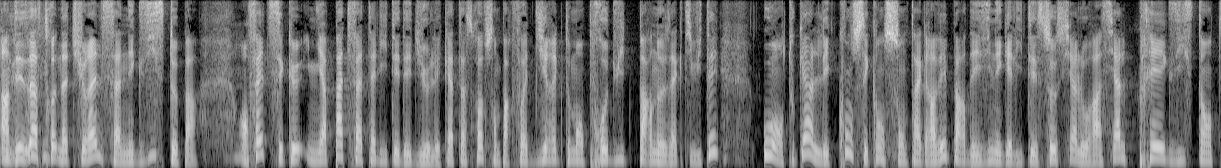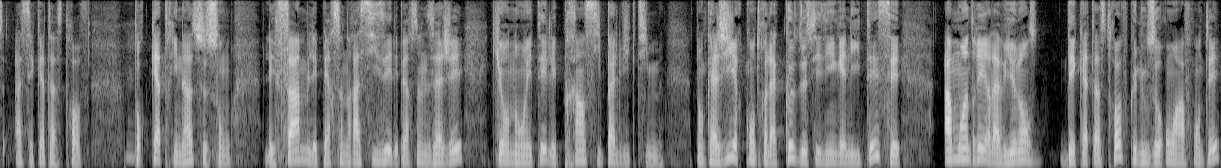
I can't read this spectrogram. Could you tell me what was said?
Un désastre naturel, ça n'existe pas. En fait, c'est qu'il n'y a pas de fatalité des dieux. Les catastrophes sont parfois directement produites par nos activités, ou en tout cas, les conséquences sont aggravées par des inégalités sociales ou raciales préexistantes à ces catastrophes. Pour Katrina, ce sont les femmes, les personnes racisées, les personnes âgées qui en ont été les principales victimes. Donc agir contre la cause de ces inégalités, c'est amoindrir la violence des catastrophes que nous aurons à affronter.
